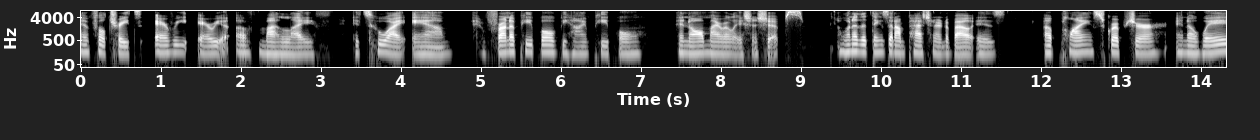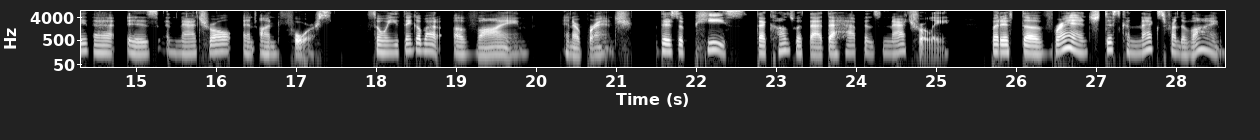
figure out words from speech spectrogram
infiltrates every area of my life. It's who I am in front of people, behind people, in all my relationships. One of the things that I'm passionate about is applying scripture in a way that is natural and unforced. So when you think about a vine and a branch, there's a peace that comes with that that happens naturally. But if the branch disconnects from the vine,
